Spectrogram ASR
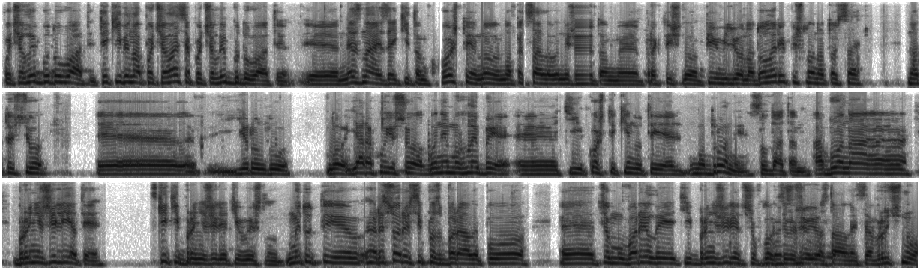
почали будувати. Тільки війна почалася, почали будувати. Е, Не знаю за які там кошти. Ну написали вони, що там е, практично півмільйона доларів пішло на то все, на то всю е, єрунду. Ну я рахую, що вони могли би е, ті кошти кинути на дрони солдатам або на е, бронежилети. Скільки бронежилетів вийшло? Ми тут е, ресори всі позбирали, по е, цьому варили ті бронежилети, щоб хлопці Вручну. живі залишилися вручну.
